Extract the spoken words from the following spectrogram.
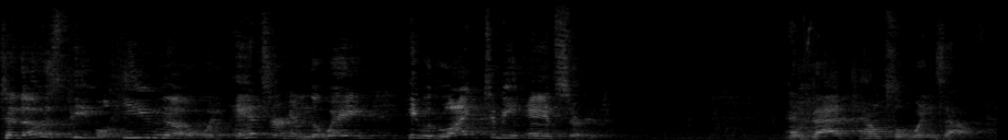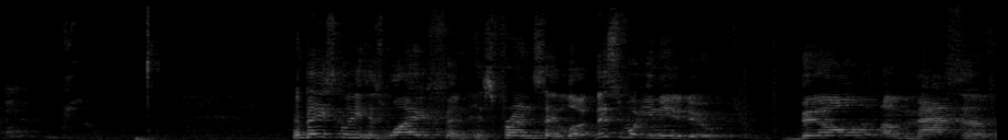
To those people he knew would answer him the way he would like to be answered. And bad counsel wins out. And basically, his wife and his friends say, Look, this is what you need to do build a massive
